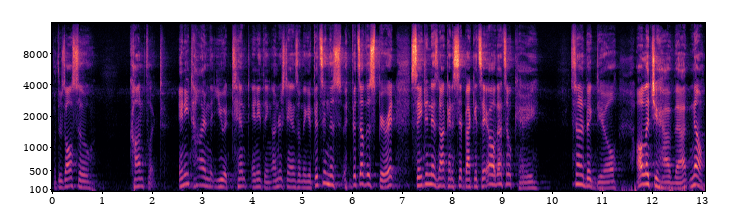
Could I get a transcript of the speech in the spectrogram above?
But there's also conflict. Anytime that you attempt anything, understand something. If it's in this, if it's of the Spirit, Satan is not going to sit back and say, "Oh, that's okay. It's not a big deal. I'll let you have that. No.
